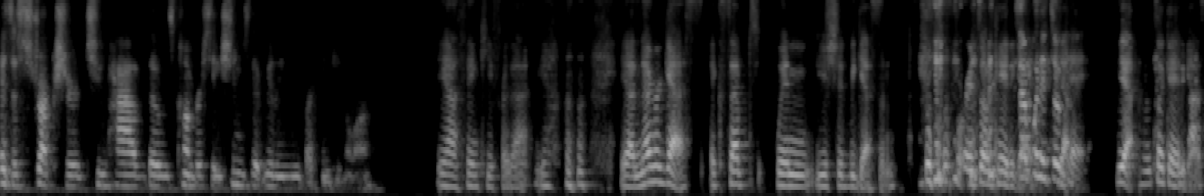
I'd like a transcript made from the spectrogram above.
as a structure to have those conversations that really move our thinking along. Yeah, thank you for that. Yeah. yeah, never guess except when you should be guessing. or it's okay to except guess. when it's okay. Yeah, yeah it's okay to guess.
